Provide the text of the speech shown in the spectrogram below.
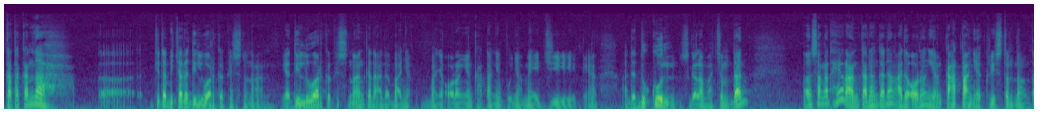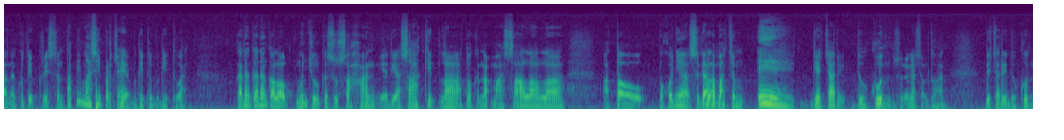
katakanlah uh, kita bicara di luar kekristenan, ya di luar kekristenan kan ada banyak banyak orang yang katanya punya magic, ya. Ada dukun segala macam. Dan uh, sangat heran kadang-kadang ada orang yang katanya Kristen dalam tanda kutip Kristen tapi masih percaya begitu-begituan. Kadang-kadang kalau muncul kesusahan ya dia sakit lah atau kena masalah lah atau pokoknya segala macam eh dia cari dukun sudah nggak sama Tuhan dia cari dukun.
